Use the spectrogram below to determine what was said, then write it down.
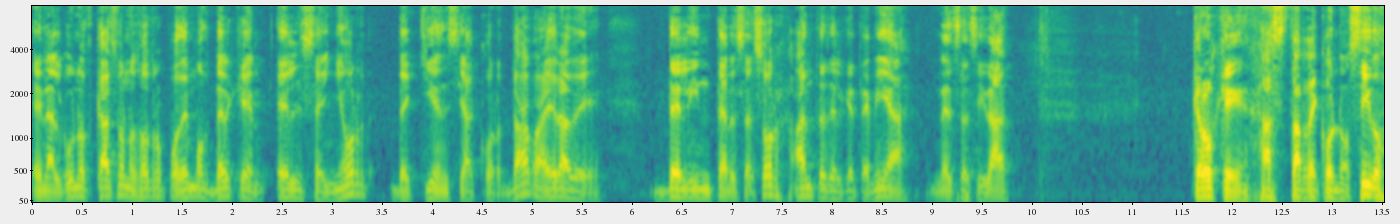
en algunos casos nosotros podemos ver que el Señor de quien se acordaba era de, del intercesor antes del que tenía necesidad. Creo que hasta reconocido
